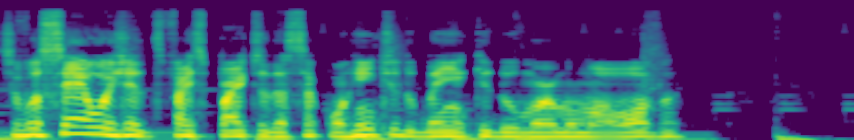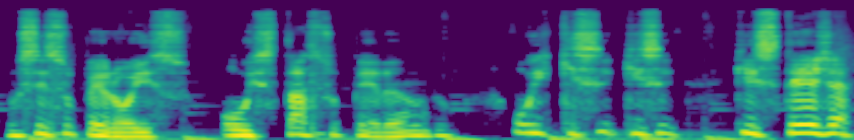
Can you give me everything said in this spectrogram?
Se você hoje faz parte dessa corrente do bem aqui do Mormon Maova, você superou isso, ou está superando, ou que, que, que esteja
